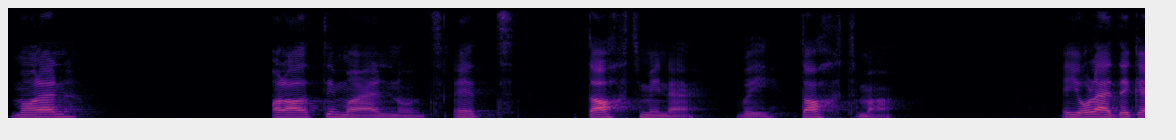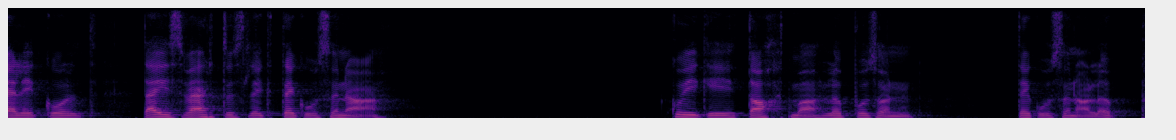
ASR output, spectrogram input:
ma olen alati mõelnud, et tahtmine või tahtma ei ole tegelikult täisväärtuslik tegusõna. kuigi tahtma lõpus on tegusõna lõpp.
